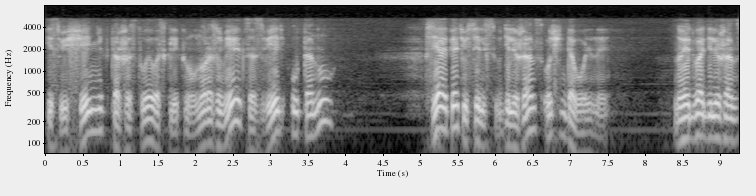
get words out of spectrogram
И священник, торжествуя, воскликнул «Ну, разумеется, зверь утонул». Все опять уселись в дилижанс, очень довольные. Но едва дилижанс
